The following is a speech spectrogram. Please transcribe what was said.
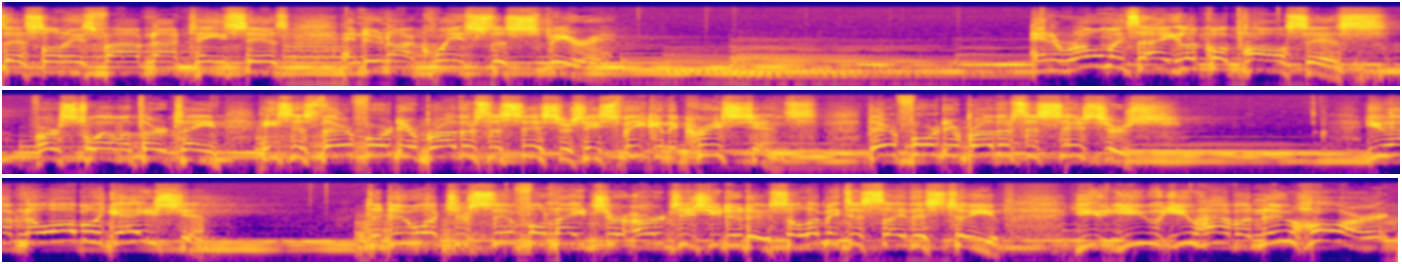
Thessalonians 5.19 says, And do not quench the Spirit. And in Romans 8, look what Paul says, verse 12 and 13. He says, Therefore, dear brothers and sisters, he's speaking to Christians. Therefore, dear brothers and sisters, You have no obligation to do what your sinful nature urges you to do. So let me just say this to you. You, you, you have a new heart,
